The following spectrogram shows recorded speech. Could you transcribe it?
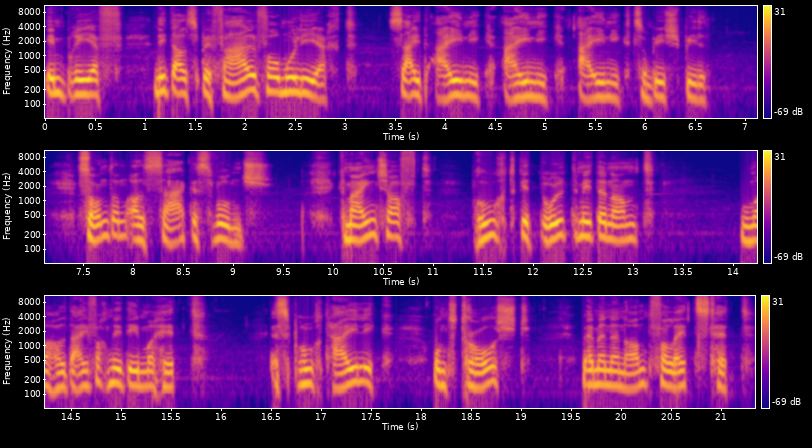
im Brief nicht als Befehl formuliert, seid einig, einig, einig zum Beispiel, sondern als Sageswunsch. Gemeinschaft braucht Geduld miteinander, wo man halt einfach nicht immer hat. Es braucht Heilig und Trost, wenn man einander verletzt hat.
